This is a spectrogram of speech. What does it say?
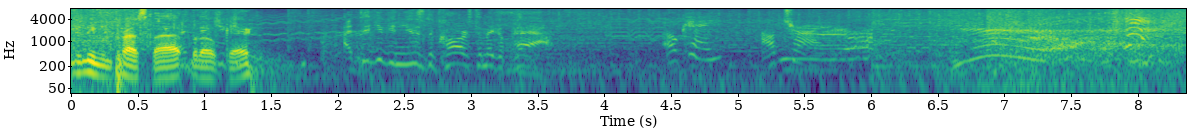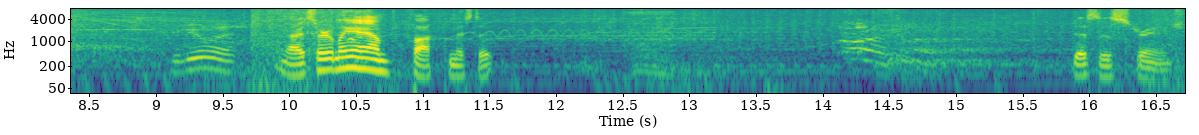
I didn't even press that, but okay. I think you can use the cars to make a path. Okay, I'll try. you're doing it. I certainly am. Fuck, missed it. This is strange.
